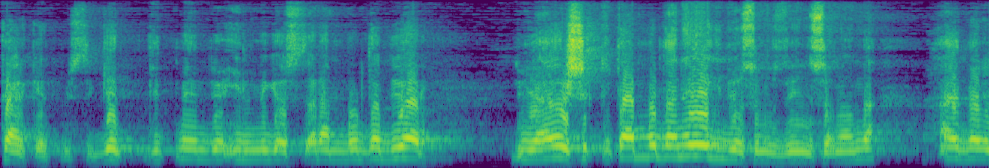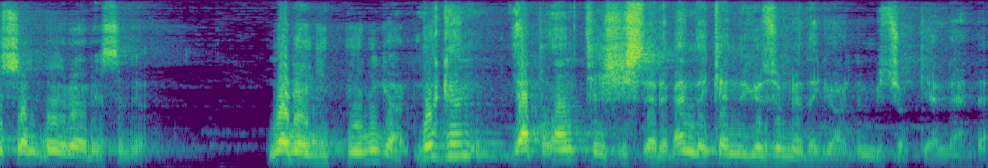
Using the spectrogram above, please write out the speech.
Terk etmiştir. Git, gitmeyin diyor, ilmi gösteren burada diyor. Dünyaya ışık tutan burada nereye gidiyorsunuz diyor insan onunla. Hayır ben için buyur öylesi diyor. Nereye gittiğini gör. Bugün yapılan teşhisleri ben de kendi gözümle de gördüm birçok yerlerde.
